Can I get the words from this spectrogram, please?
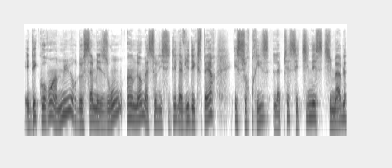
et décorant un mur de sa maison. Un homme a sollicité l'avis d'experts et surprise, la pièce est inestimable.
